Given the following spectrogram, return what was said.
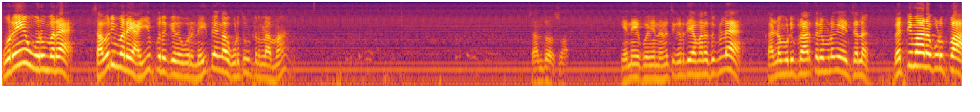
ஒரே ஒரு முறை சபரிமலை ஐயப்பனுக்கு ஒரு நெய்த்தங்காய் கொடுத்து விட்டுறலாமா? சந்தோஷம். என்னை கொஞ்சம் நினச்சிக்கிறதையா மனதுக்குள்ளே கண்ணை மூடி பிரார்த்தனை பண்ணுங்க என் செல்லம். கொடுப்பா.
